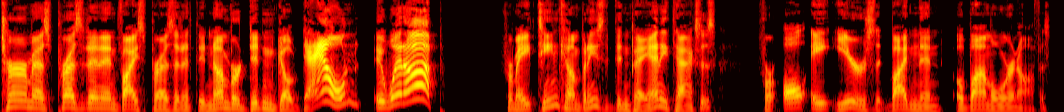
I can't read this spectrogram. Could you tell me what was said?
term as president and vice president, the number didn't go down, it went up from 18 companies that didn't pay any taxes for all eight years that Biden and Obama were in office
